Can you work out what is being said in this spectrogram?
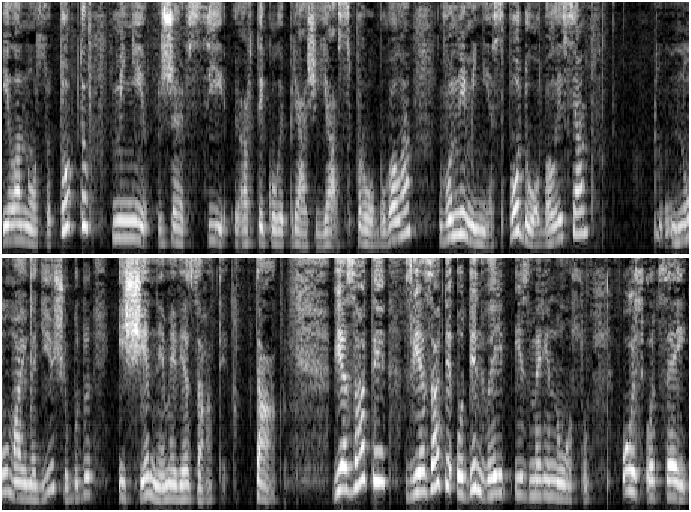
і ланосо. Тобто мені вже всі артикули пряжі я спробувала, вони мені сподобалися. Ну, маю надію, що буду іще ними в'язати. Так, в'язати, зв'язати один виріб із меріносу. Ось оцей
